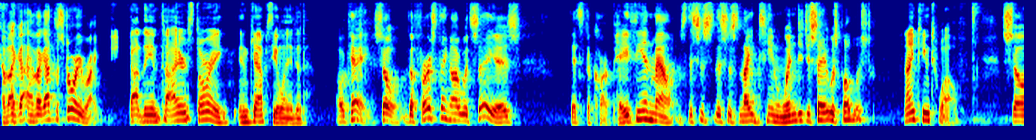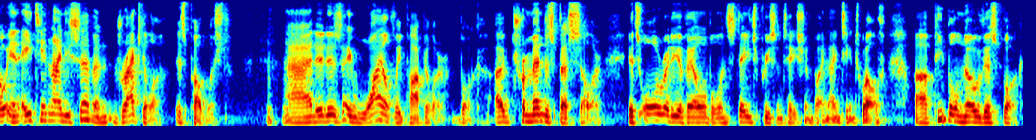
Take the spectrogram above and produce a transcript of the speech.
have I got have I got the story right? Got the entire story encapsulated. Okay, so the first thing I would say is it's the Carpathian Mountains. This is this is 19. When did you say it was published? 1912. So in 1897, Dracula is published. Mm-hmm. And it is a wildly popular book, a tremendous bestseller. It's already available in stage presentation by 1912. Uh, people know this book.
